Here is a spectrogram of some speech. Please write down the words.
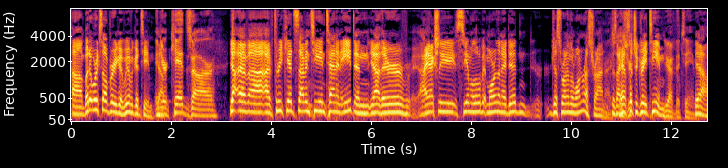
Um, but it works out very good. We have a good team. and Yeah. your kids are. Yeah, I have, uh, I have three kids, 17, 10, and 8. And yeah, they're, I actually see them a little bit more than I did just running the one restaurant because I have such a great team. You have the team. Yeah.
